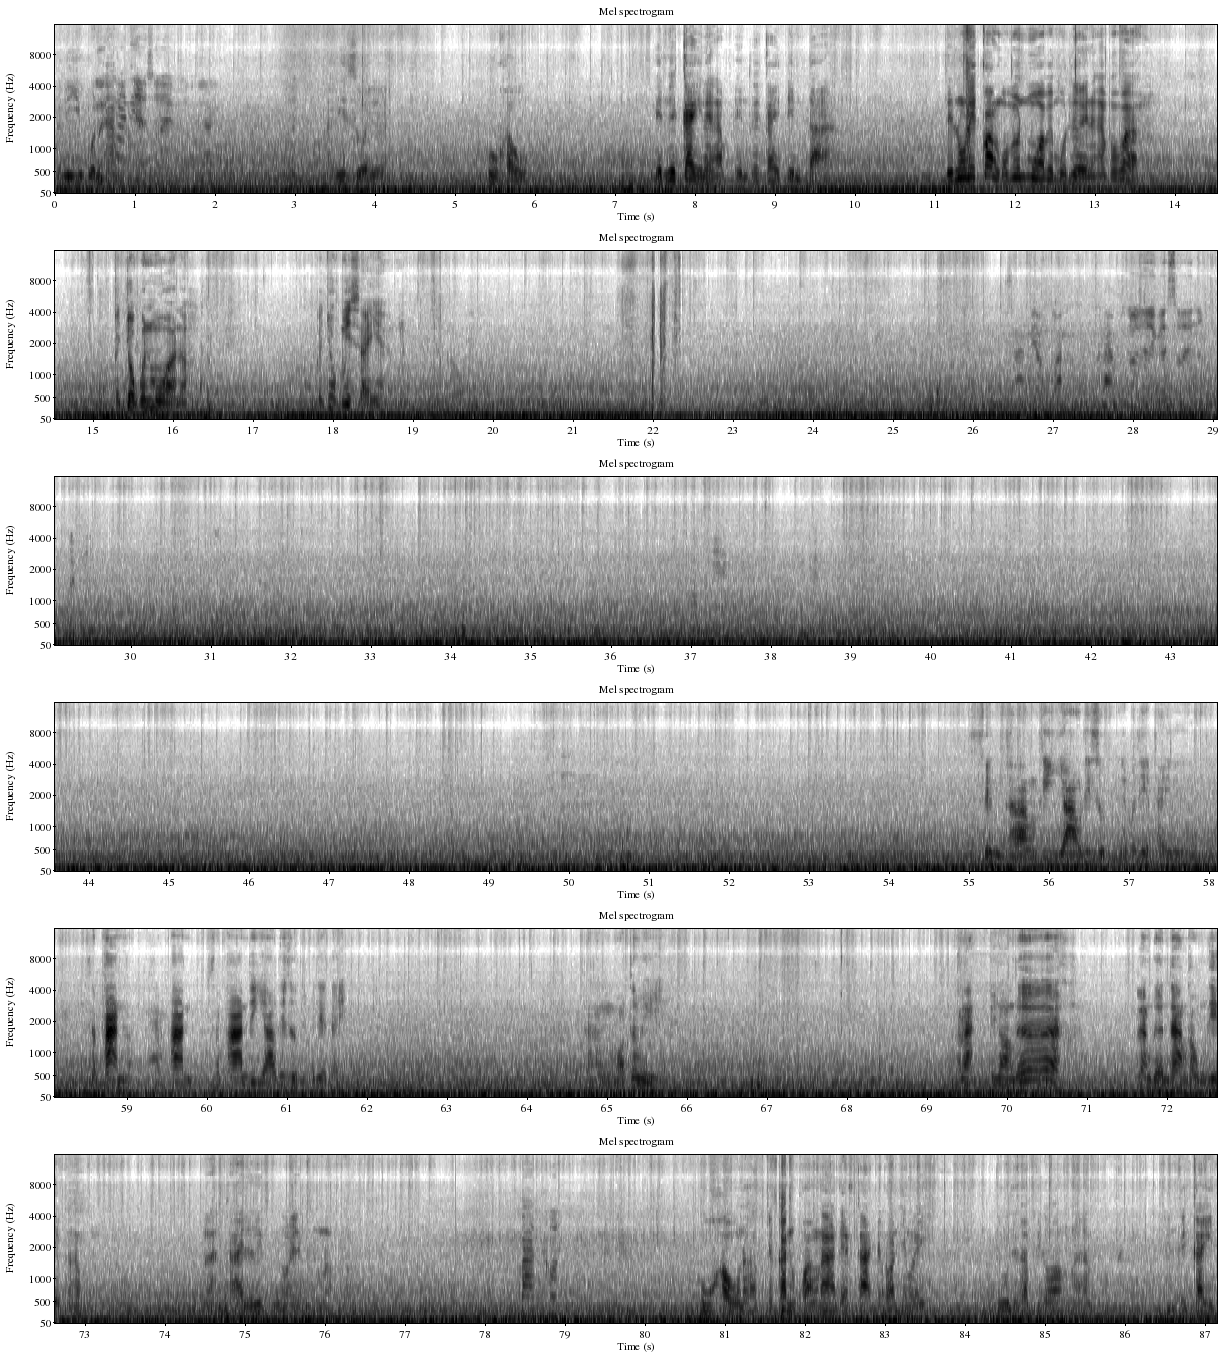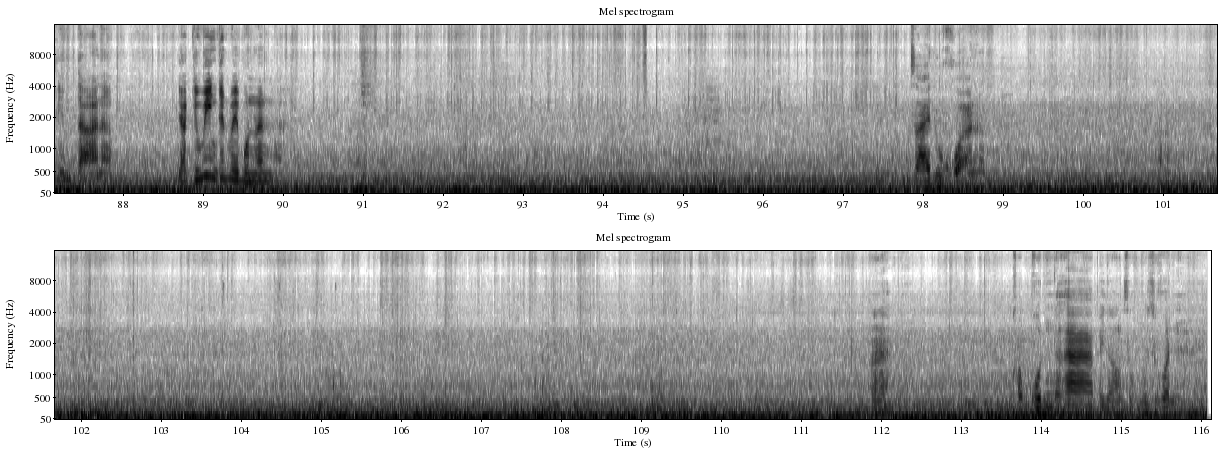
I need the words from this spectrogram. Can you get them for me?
อันนี้อยู่บนอุ๊ยทางบ้านเนี่ยสวยอันนี้สวยเลยภูเขา เห็นใกล้ๆนะครับ เห็นใกล้ๆเต็มตา แต่ลงในกล้องผมมันมัวไปหมดเลยนะครับ เพราะว่ากระจกมันมัวเนาะกระจกไม่ใสอะ เออก็สวยเนอะแบบนี้ เส้น ทางที่ยาวที่สุดในประเทศไทยนี่สะพานสะพานสะพานที่ยาวที่สุดในประเทศไทย ทางมอเตอร์เวย์เอาละพี่น้องเด้อกำลังเดินทางเข้ากรุงเทพนะครับนะท้ายเล็กๆน้อยๆพี่น้องเนาะบ้านคนภูเขานะครับ จะกั้นขวางหน้าแดดกล้าจะร้อนยังไง ดูนะครับพี่น้องนะครับเห็นไกลๆเต็มตานะครับ อยากจะวิ่งขึ้นไปบนนั้นนะซ้ายดูขวานะครับ เอาละขอบคุณนะ ครับ พี่น้องสุขุมสุขคน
